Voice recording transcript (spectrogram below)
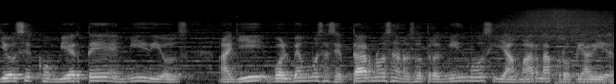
Dios se convierte en mi Dios, allí volvemos a aceptarnos a nosotros mismos y amar la propia vida.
